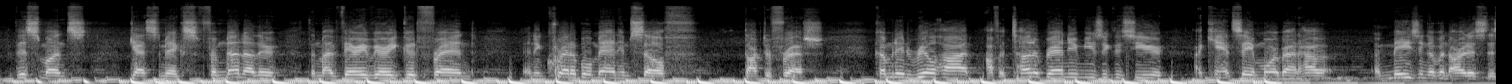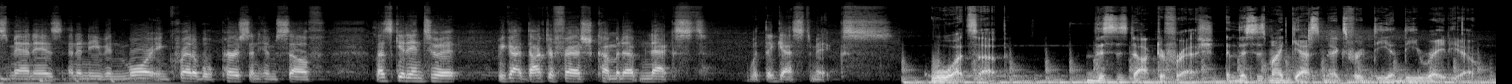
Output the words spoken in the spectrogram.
this month's guest mix from none other than my very very good friend, an incredible man himself, Dr. Fresh. Coming in real hot off a ton of brand new music this year. I can't say more about how amazing of an artist this man is and an even more incredible person himself. Let's get into it. We got Dr. Fresh coming up next with the guest mix. What's up? This is Dr. Fresh, and this is my guest mix for D&D Radio.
